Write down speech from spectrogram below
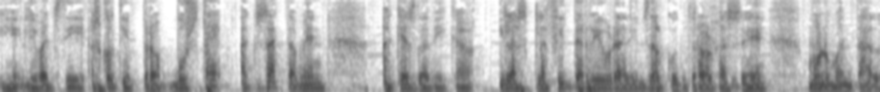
i li vaig dir, escolti, però vostè exactament a què es dedica? I l'esclafit de riure dins del control va ser monumental.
